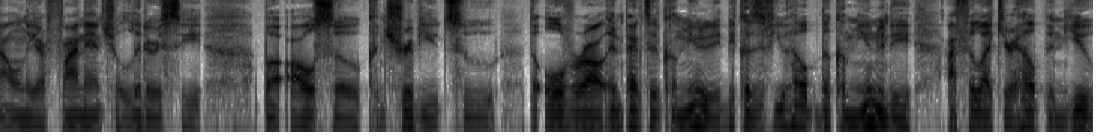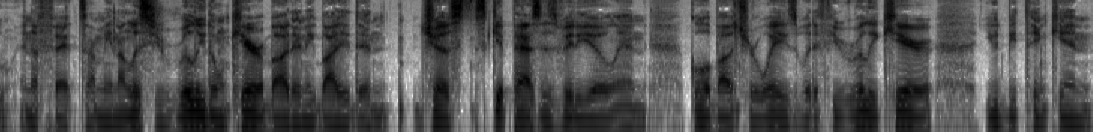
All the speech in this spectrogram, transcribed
not only our financial literacy but also contribute to the overall impact of community. Because if you help the community, I feel like you're helping you in effect. I mean, unless you really don't care about anybody, then just skip past this video and go about your ways. But if you really care, you'd be thinking,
